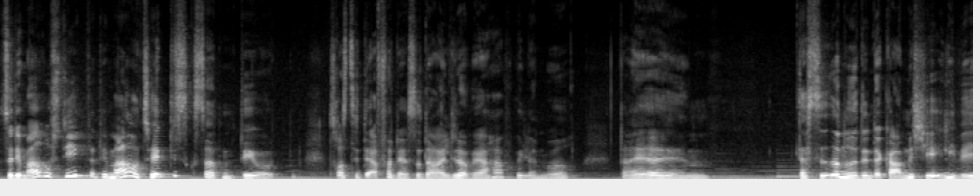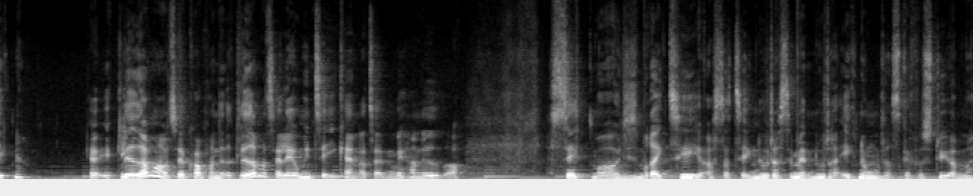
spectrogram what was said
Så det er meget rustikt, og det er meget autentisk, så det er jo, trods det er derfor, det er så dejligt at være her på en eller anden måde. Der er, øh, der sidder noget af den der gamle sjæl i væggene. Jeg, jeg glæder mig til at komme herned. Jeg glæder mig til at lave min tekan og tage den med herned og sætte mig og ligesom række til, og så tænke, nu er der simpelthen nu er der ikke nogen, der skal forstyrre mig.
